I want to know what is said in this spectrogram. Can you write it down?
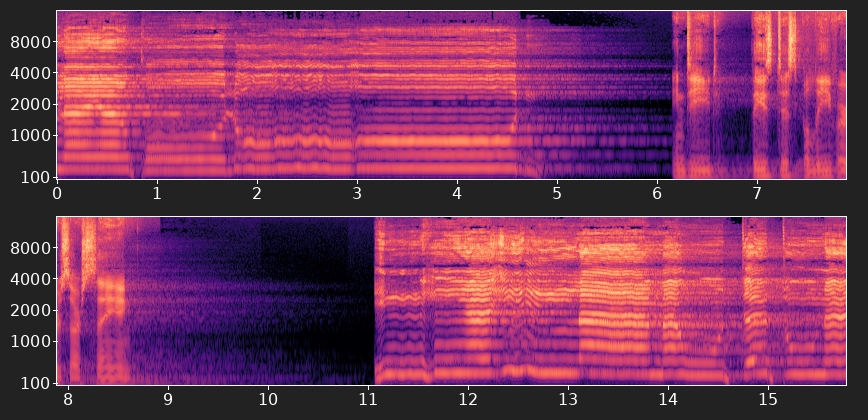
ليقولون Indeed, these disbelievers are saying, إن هي إلا موتتنا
